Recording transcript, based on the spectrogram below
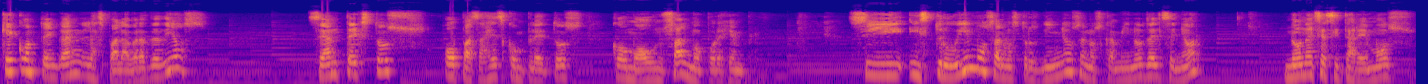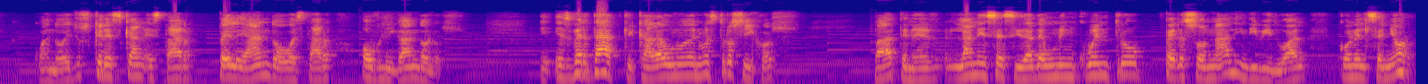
que contengan las palabras de Dios. Sean textos o pasajes completos como un salmo, por ejemplo. Si instruimos a nuestros niños en los caminos del Señor, no necesitaremos, cuando ellos crezcan, estar peleando o estar obligándolos. Eh, es verdad que cada uno de nuestros hijos va a tener la necesidad de un encuentro personal, individual con el Señor.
